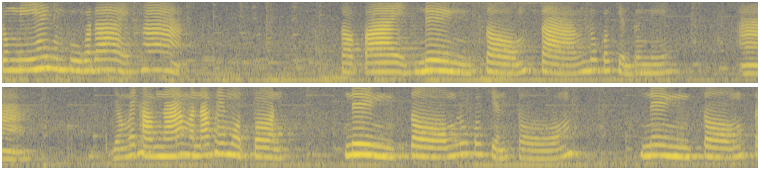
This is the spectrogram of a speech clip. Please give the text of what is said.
ตรงนี้ให้คุณครูก็ได้ห้า ต่อไปหนึ่งสองสามลูกก็เขียนตรงนี้ อ่า ยังไม่ทำนะมานับให้หมดก่อนหนึ่งสองลูกก็เขียนสองหนึ่งสองส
